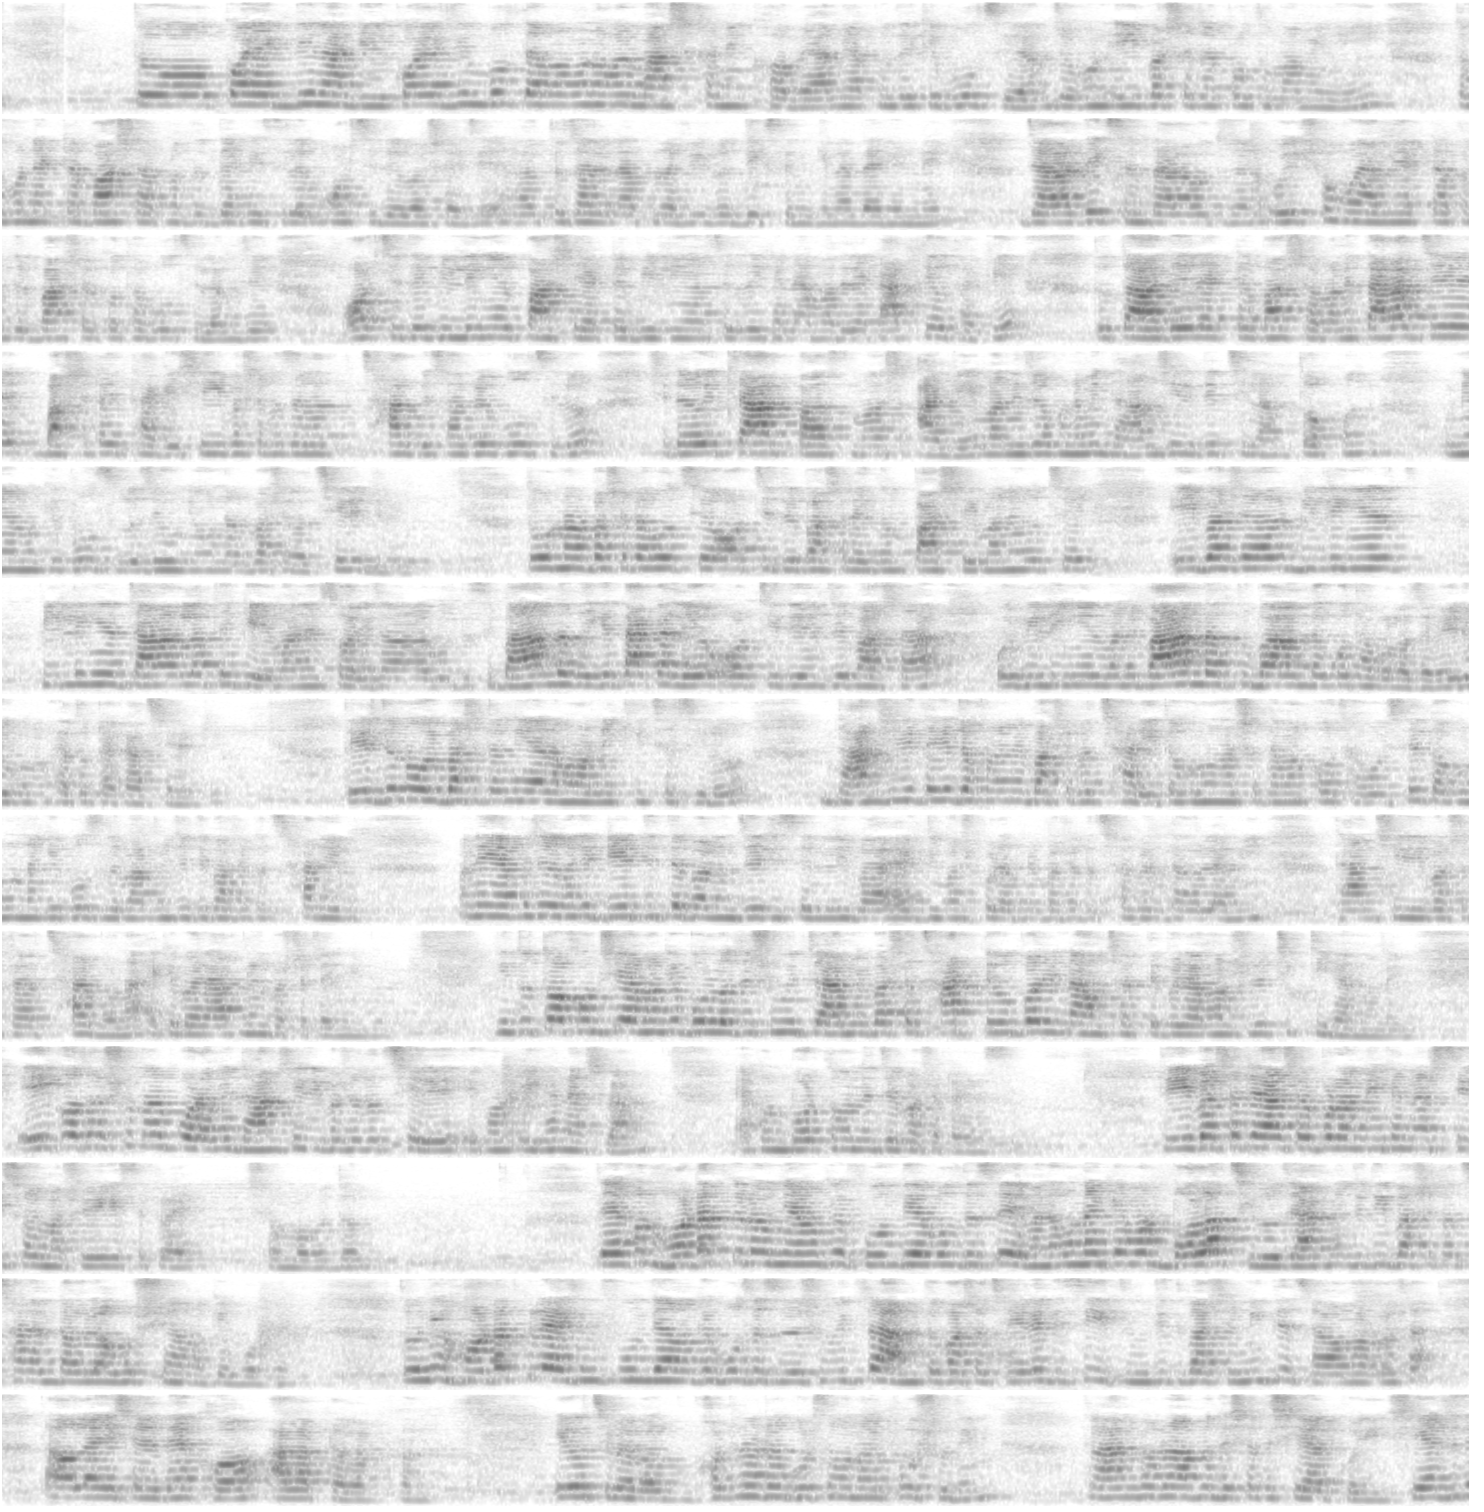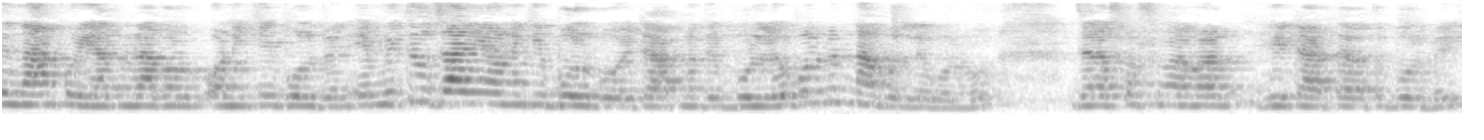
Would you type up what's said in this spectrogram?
তো কয়েকদিন আগে, কয়েকদিন বলতে আমার মনে হয় মাসখানেক হবে, আমি আপনাদেরকে বলছিলাম, যখন এই বাসাটা প্রথম আমি নিই তখন একটা বাসা আপনাদের দেখাইছিলাম অর্চিদের বাসায় যে, হয়তো জানেন আপনারা ভিডিও দেখছেন কিনা, দেখেন নাই। যারা দেখছেন তারা হয়তো জানেন, ওই সময় আমি একটা আপনাদের বাসার কথা বলছিলাম যে, অর্চিদের বিল্ডিং এর পাশে একটা বিল্ডিং আছে যেখানে আমাদের এক আত্মীয় থাকে। তো তাদের একটা বাসা মানে তারা যে বাসাটায় থাকে, সেই বাসাটা যারা ছাড়বে ছাড়বে বলছিল, সেটা ওই চার পাঁচ মাস আগে মানে যখন আমি ধান সিঁড়িতে ছিলাম তখন উনি আমাকে বলছিল যে, উনি ওনার বাসাটা ছেড়ে দেবেন। তো ওনার বাসাটা হচ্ছে অর্চিদের বাসার একদম পাশে মানে হচ্ছে এই বাসার বিল্ডিং এর বিল্ডিং এর জানালা থেকে মানে সরি জানালা বলতেছি, বারান্দা থেকে তাকালে অর্চিদের যে বাসা, ওই বিল্ডিং এর মানে বারান্দা টু বারান্দা কথা বলা যাবে, এরকম এতটা কাছে আর কি। তো এর জন্য ওই বাসাটা নিয়ে আমার অনেক ইচ্ছা ছিল। ধানসিঁড়ি থেকে যখন আমি বাসাটা ছাড়ি, তখন ওনার সাথে আমার কথা হয়েছে, তখন ওনাকে বলছিলাম, আপনি যদি বাসাটা ছাড়েন মানে আপনি যদি আমাকে ডেট দিতে পারেন যে রিসেন্টলি বা এক, দুই মাস পরে আপনি বাসাটা ছাড়বেন, তাহলে আমি ধানসিঁড়ি বাসাটা ছাড়বো না, একেবারে আপনার বাসাটাই নিব। কিন্তু তখন সে আমাকে বলল যে, সুমিত্রা, আমি বাসা ছাড়তেও পারি, নাও ছাড়তে পারি, আমার আসলে ঠিক ঠিকানা নেই। এই কথা শোনার পর আমি ধানসিঁড়ি বাসাটা ছেড়ে এখন এখানে আসলাম। এখন বর্তমানে যে বাসাটায় আছি। তো এই বাসাটায় আসার পর আমি এখানে আসছি ছয় মাস হয়ে গেছে প্রায়, সম্ভবত। তো এখন হঠাৎ করে উনি আমাকে ফোন দিয়ে বলতেছে মানে ওনাকে আমার বলা ছিল যে, আপনি যদি বাসাটা ছাড়েন তাহলে অবশ্যই আমাকে বলবেন। তো উনি হঠাৎ করে একদিন ফোন দিয়ে আমাকে বলতেছে যে, সুমিত্রা, আমি তো বাসা ছেড়ে দিছি, তুমি যদি বাসা নিতে চাও আমার বাসা, তাহলে এসে দেখো আলাপ টালাপ কর। এই হচ্ছে ব্যাপার, ঘটনাটা ঘটছে মনে হয় পরশু দিন তো আমি ভাবলাম আপনাদের সাথে শেয়ার করি। শেয়ার যদি না করি, আপনারা আবার অনেকেই বলবেন। এমনিতেও জানি অনেকেই বলব, এটা আপনাদের বললেও বলবেন, না বললেও বলব। যারা সবসময় আমার হেটার তারা তো বলবেই।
